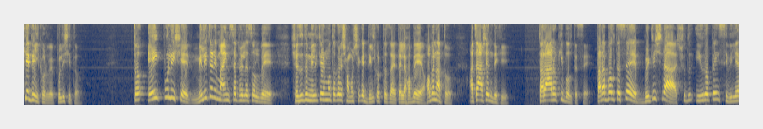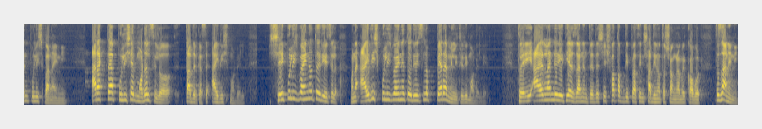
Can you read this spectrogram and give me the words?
কে ডিল করবে? পুলিশই তো। তো এই পুলিশের মিলিটারি মাইন্ডসেট হলে চলবে। সে যদি মিলিটারির মতো করে সমস্যাকে ডিল করতে চায়, তাহলে হবে হবে না তো। আচ্ছা আসেন দেখি। তারা আরও কি বলতেছে? তারা বলতেছে, ব্রিটিশরা শুধু ইউরোপেই সিভিলিয়ান পুলিশ বানায়নি। আর একটা পুলিশের মডেল ছিল তাদের কাছে আইরিশ মডেল সেই পুলিশ বাহিনীও তৈরি হয়েছিল। মানে আইরিশ পুলিশ বাহিনী তৈরি হয়েছিল প্যারামিলিটারি মডেলে তো এই আয়ারল্যান্ডের ইতিহাস জানেন তো, এদের সেই শতাব্দী প্রাচীন স্বাধীনতা সংগ্রামের খবর। তো জানেনি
